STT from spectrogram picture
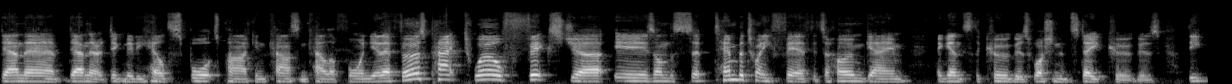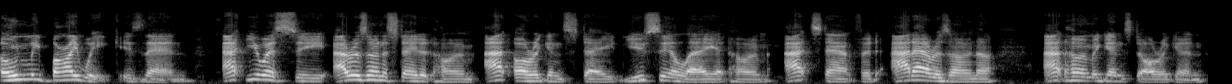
down there, down there at Dignity Health Sports Park in Carson, California. Their first Pac-12 fixture is on the September 25th. It's a home game against the Cougars, Washington State Cougars. The only bye week is then at USC, Arizona State at home, at Oregon State, UCLA at home, at Stanford, at Arizona, at home against Oregon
